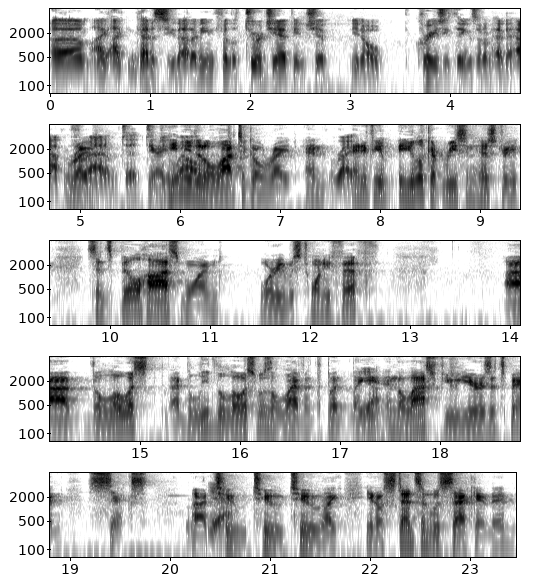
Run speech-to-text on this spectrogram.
um, I, I can kind of see that. I mean, for the Tour Championship, you know, crazy things that have had to happen for Adam to, to Yeah, do he well. needed a lot to go right. And Right. and if you you look at recent history, since Bill Haas won, where he was 25th, uh, the lowest I believe the lowest was 11th, but like Yeah. in the last few years, it's been six. Uh, Yeah. two, two, two. Like you know, Stenson was second, and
